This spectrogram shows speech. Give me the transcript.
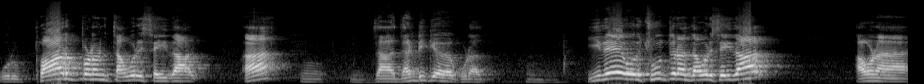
ஒரு பார்ப்பனன் தவறு செய்தால் த- தண்டிக்க கூடாது இதே ஒரு சூத்திரன் தவறு செய்தால் அவனை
